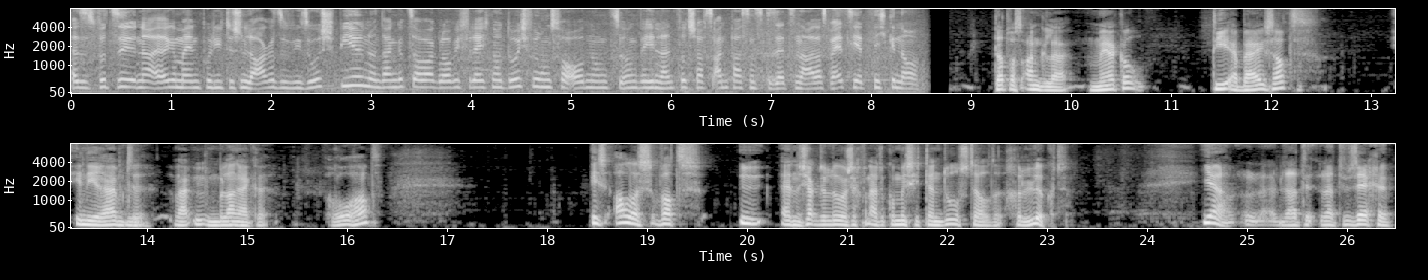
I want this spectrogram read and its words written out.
also es wird sie in der allgemeinen politischen Lage sowieso spielen. Und dann gibt es aber, glaube ich, vielleicht noch Durchführungsverordnungen zu irgendwelchen Landwirtschaftsanpassungsgesetzen. Aber das weiß ich jetzt nicht genau. Dat was Angela Merkel, die erbij zat in die ruimte waar u een belangrijke rol had. Is alles wat u en Jacques Delors zich vanuit de commissie ten doel stelden gelukt? Ja, laten, laten we zeggen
